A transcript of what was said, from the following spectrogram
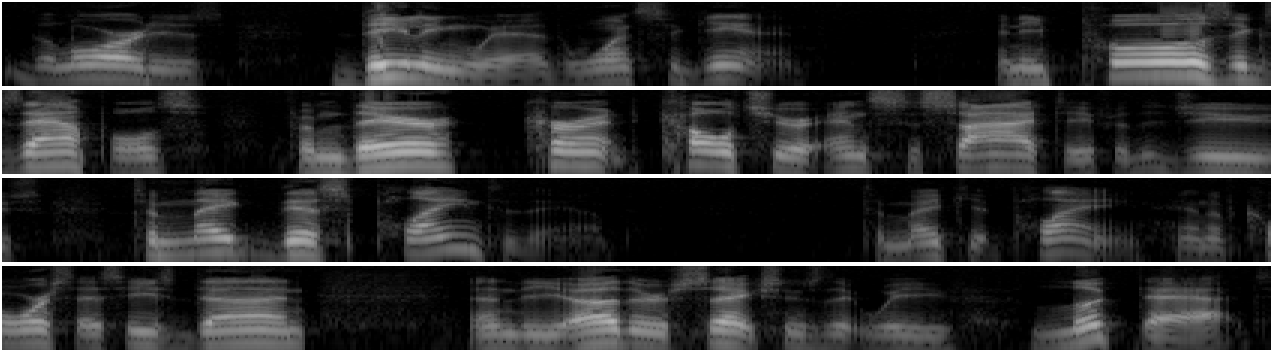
the Lord is dealing with once again. And He pulls examples from their current culture and society for the Jews to make this plain to them to make it plain. And of course, as he's done in the other sections that we've looked at,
